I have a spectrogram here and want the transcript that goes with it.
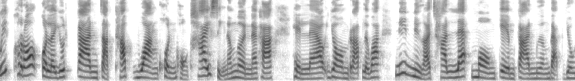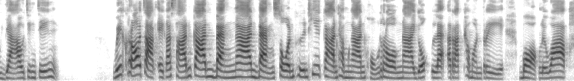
วิเคราะห์กลยุทธ์การจัดทัพวางคนของค่ายสีน้ำเงินนะคะ เห็นแล้วยอมรับเลยว่านี่เหนือชั้นและมองเกมการเมืองแบบยาวๆจริง ๆ วิเคราะห์จากเอกสารการแบ่งงานแบ่งโซนพื้นที่การทำงานของรองนายกและรัฐมนตรี บอกเลยว่าภ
